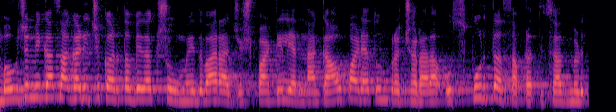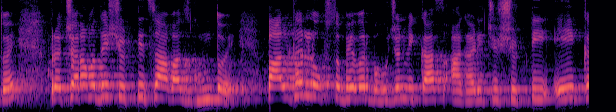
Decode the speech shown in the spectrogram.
बहुजन विकास आघाडीचे कर्तव्यदक्ष उमेदवार राजेश पाटील यांना गावपाड्यातून प्रचाराला उत्स्फूर्त असा प्रतिसाद मिळतोय. प्रचारामध्ये शिट्टीचा आवाज घुमतोय. पालघर लोकसभेवर बहुजन विकास आघाडीची शिट्टी एक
